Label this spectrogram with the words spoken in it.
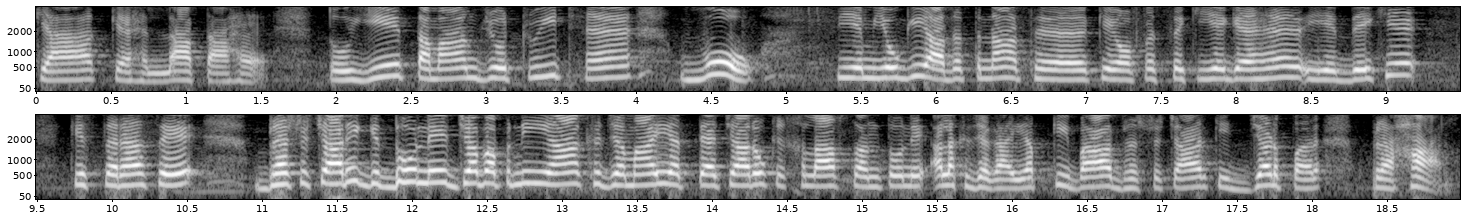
क्या कहलाता है? तो ये तमाम जो ट्वीट हैं, वो सीएम योगी आदित्यनाथ के ऑफ़िस से किए गए हैं। ये देखिए किस तरह से भ्रष्टाचारी गिद्धों ने जब अपनी आँख जमाई, अत्याचारों के खिलाफ संतों ने अलख जगाई। अब की बात भ्रष्टाचार की जड़ पर प्रहार।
